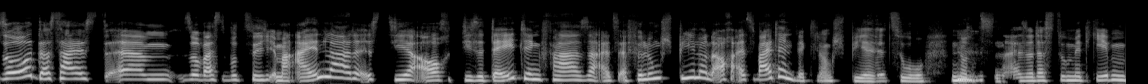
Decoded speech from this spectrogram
So, das heißt, ähm, so was, wozu ich immer einlade, ist dir auch diese Dating-Phase als Erfüllungsspiel und auch als Weiterentwicklungsspiel zu mhm. nutzen. Mhm. Also, dass du mit jedem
